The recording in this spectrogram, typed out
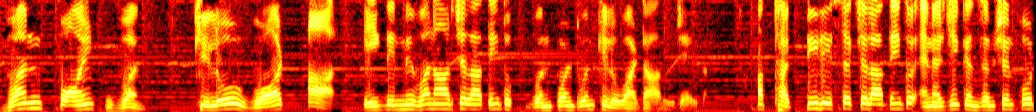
1.1 किलो वॉट आर एक दिन में वन आवर चलाते हैं तो 1.1 किलो वाट आर हो जाएगा। अब 30 डेज़ तक चलाते हैं तो एनर्जी कंजम्पशन फॉर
